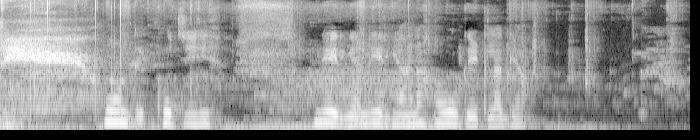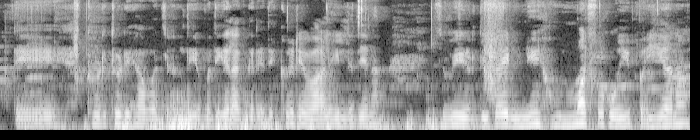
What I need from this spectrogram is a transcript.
ਤੇ ਹੁਣ ਦੇਖੋ ਜੀ, ਹਨੇਰੀਆਂ ਨੇਰੀਆਂ ਹਨਾ, ਉਹ ਗੇਟ ਲੱਗ ਗਿਆ। ਤੇ ਥੋੜੀ ਥੋੜੀ ਹਵਾ ਚੱਲਦੀ ਹੈ ਵਧੀਆ ਲੱਗ ਰਿਹਾ। ਦੇਖੋ, ਇਹਦੇ ਵਾਲ ਹਿੱਲਦੇ ਨਾ। ਸਵੇਰ ਦੀ ਤਾਂ ਇੰਨੀ ਹੁਮਸ ਹੋਈ ਪਈ ਆ ਨਾ।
